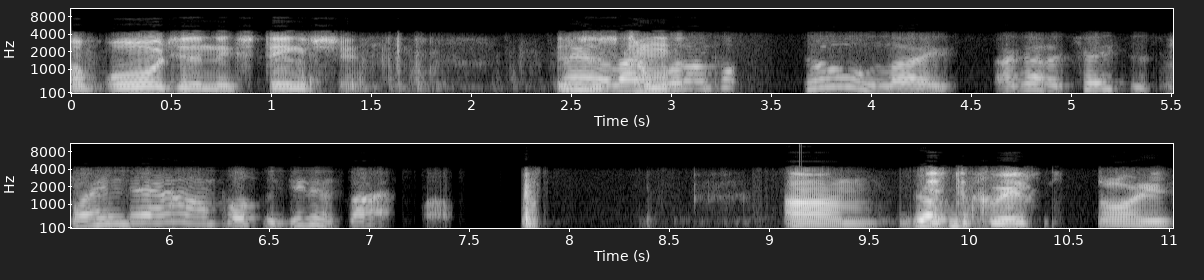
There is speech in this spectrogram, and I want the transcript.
of origin and extinction. This Man, like coming- what I'm supposed to do? Like I gotta chase this plane down. I'm supposed to get inside. Um, it's the creation story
